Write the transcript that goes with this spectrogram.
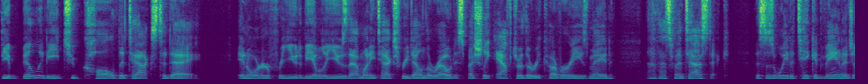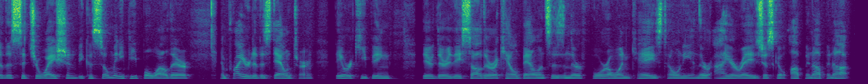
the ability to call the tax today in order for you to be able to use that money tax free down the road, especially after the recovery is made, uh, that's fantastic. This is a way to take advantage of this situation because so many people, while they're and prior to this downturn, they were keeping their, their they saw their account balances in their 401ks, Tony, and their IRAs just go up and up and up.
